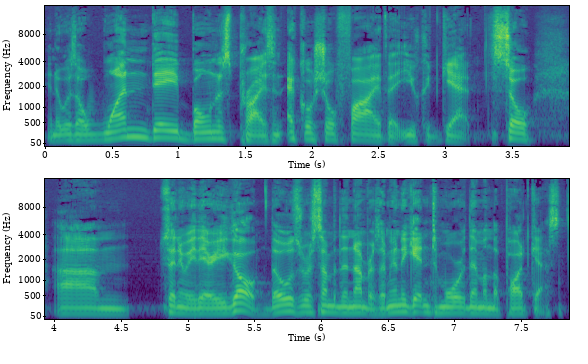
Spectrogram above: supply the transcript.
And it was a one day bonus prize, an Echo Show 5 that you could get. So, um, so anyway, there you go. Those were some of the numbers. I'm going to get into more of them on the podcast.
